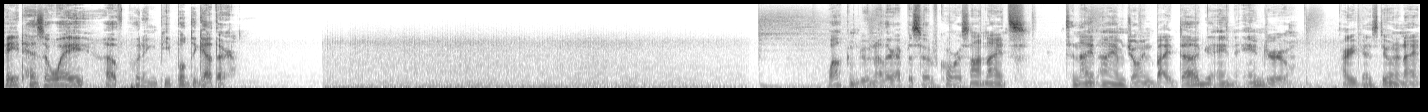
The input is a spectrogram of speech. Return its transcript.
Fate has a way of putting people together. Welcome to another episode of Coruscant Nights. Tonight I am joined by Doug and Andrew. How are you guys doing tonight?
